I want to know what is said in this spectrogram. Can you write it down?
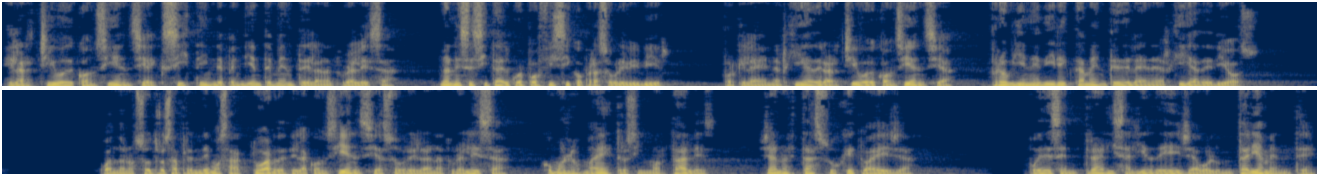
El archivo de conciencia existe independientemente de la naturaleza, no necesita del cuerpo físico para sobrevivir, porque la energía del archivo de conciencia proviene directamente de la energía de Dios. Cuando nosotros aprendemos a actuar desde la conciencia sobre la naturaleza, como los maestros inmortales, ya no estás sujeto a ella. Puedes entrar y salir de ella voluntariamente.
